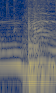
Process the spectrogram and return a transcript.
wrong do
